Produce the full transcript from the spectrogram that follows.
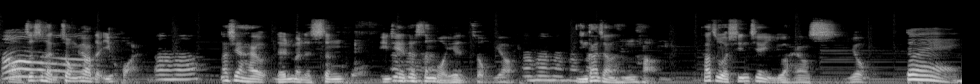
哦，这是很重要的一环，嗯哼。那现在还有人们的生活，营建业对生活也很重要，嗯哼哼。你刚刚讲的很好，它除了新建以外还要使用，对，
